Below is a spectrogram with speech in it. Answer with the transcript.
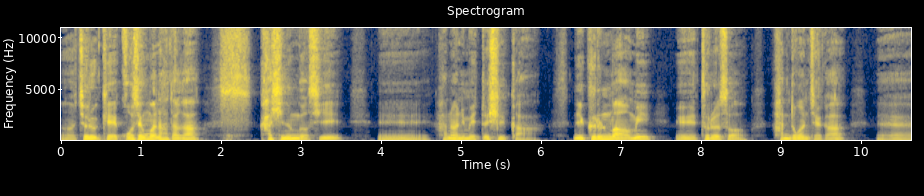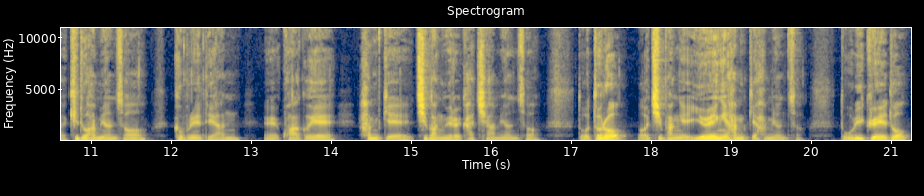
어, 저렇게 고생만 하다가 가시는 것이 하나님의 뜻일까. 그런 마음이 들어서 한동안 제가 기도하면서 그분에 대한 과거에 함께 지방회를 같이 하면서 또 더러 어, 지방에 여행에 함께 하면서 또 우리 교회도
